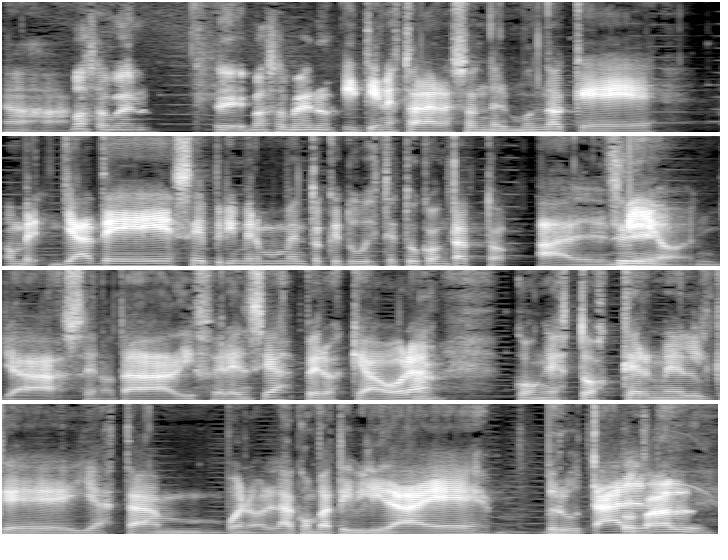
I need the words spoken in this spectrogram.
Ajá. Más o menos. Sí, más o menos. Y tienes toda la razón del mundo que, hombre, ya de ese primer momento que tuviste tu contacto al mío, ya se nota diferencias, pero es que ahora. Ah con estos kernel que ya están, bueno, la compatibilidad es brutal. Total.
